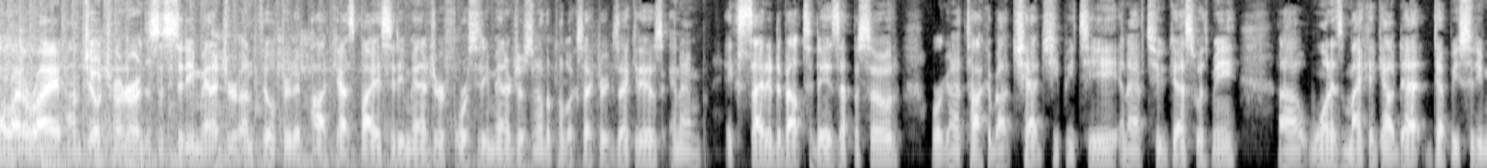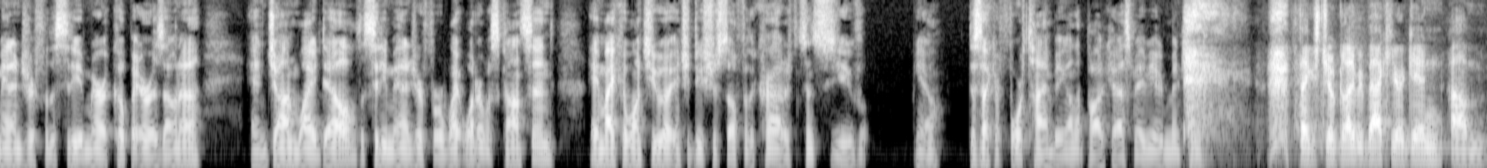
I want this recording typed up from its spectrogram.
All right, all right. I'm Joe Turner, and this is City Manager Unfiltered, a podcast by a city manager for city managers and other public sector executives. And I'm excited about today's episode. We're going to talk about Chat GPT, and I have two guests with me. Uh, one is Micah Gaudet, Deputy City Manager for the city of Maricopa, Arizona, and John Weidl, the City Manager for Whitewater, Wisconsin. Hey, Micah, why don't you uh, introduce yourself for the crowd since you've, you know, this is like your fourth time being on the podcast, maybe you mentioned. Thanks, Joe. Glad to be back here again. Um,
